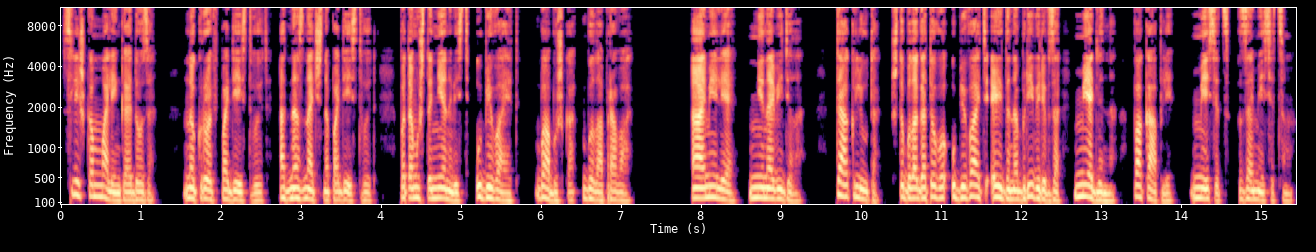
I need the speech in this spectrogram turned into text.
слишком маленькая доза. Но кровь подействует, однозначно подействует, потому что ненависть убивает. Бабушка была права. А Амелия ненавидела. Так люто, что была готова убивать Эйдена Бриверевза медленно, по капле, месяц за месяцем.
